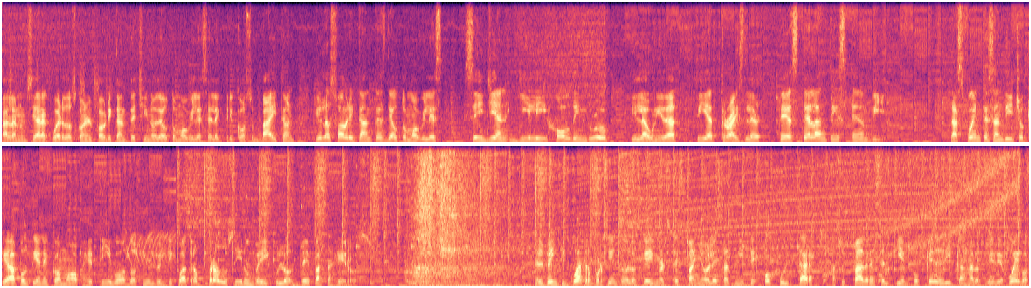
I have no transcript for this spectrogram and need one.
al anunciar acuerdos con el fabricante chino de automóviles eléctricos Byton y los fabricantes de automóviles Zhejiang Geely Holding Group y la unidad Fiat Chrysler de Stellantis NV. Las fuentes han dicho que Apple tiene como objetivo 2024 producir un vehículo de pasajeros. El 24% de los gamers españoles admite ocultar a sus padres el tiempo que dedican a los videojuegos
